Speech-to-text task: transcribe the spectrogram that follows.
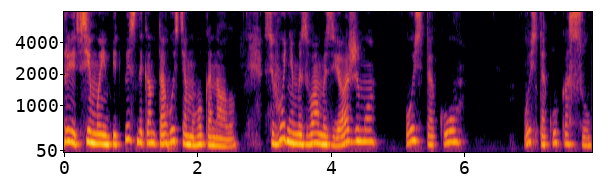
Привіт всім моїм підписникам та гостям мого каналу. Сьогодні ми з вами зв'яжемо ось таку ось таку касу.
